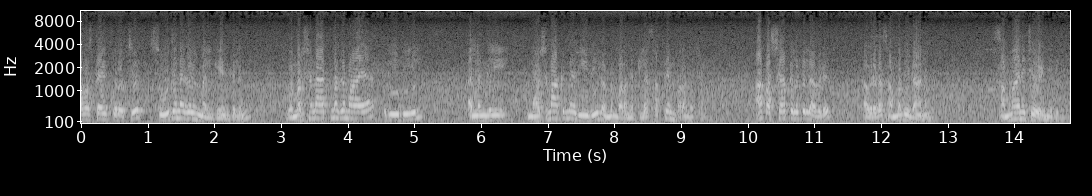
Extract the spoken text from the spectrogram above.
അവസ്ഥയെക്കുറിച്ച് സൂചനകൾ നൽകിയെങ്കിലും വിമർശനാത്മകമായ രീതിയിൽ അല്ലെങ്കിൽ മോശമാക്കുന്ന രീതിയിൽ ഒന്നും പറഞ്ഞിട്ടില്ല സത്യം പറഞ്ഞിട്ടുണ്ട്. ആ പശ്ചാത്തലത്തിൽ അവർ അവരുടെ സമ്മതിദാനം സമ്മാനിച്ചു കഴിഞ്ഞിരിക്കും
